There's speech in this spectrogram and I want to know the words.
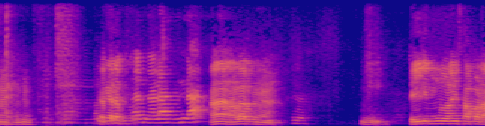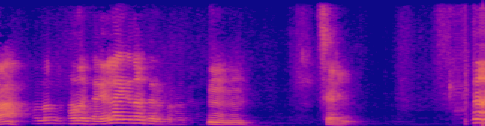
எத்தனை ஆ நல்லா இருக்குங்க. டெய்லி மூணு வேளையும் சாப்பாடா? ஆமாங்க. சார் எல்லாம் இங்கே தான் சார் ம் ம். சரிங்க. என்ன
